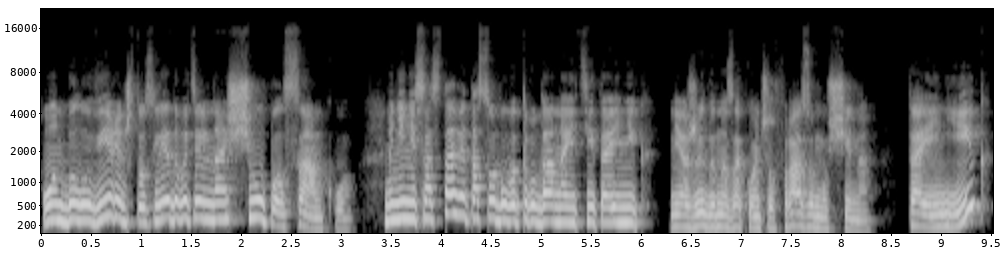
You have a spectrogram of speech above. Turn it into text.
Он был уверен, что следователь нащупал самку. «Мне не составит особого труда найти тайник», – неожиданно закончил фразу мужчина. «Тайник?»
